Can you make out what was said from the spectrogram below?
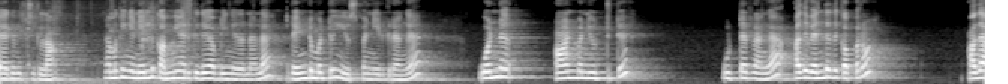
வேக வச்சுக்கலாம். நமக்கு இங்கே நெல் கம்மியாக இருக்குது அப்படிங்கிறதுனால ரெண்டு மட்டும் யூஸ் பண்ணியிருக்கிறாங்க ஒன்று ஆன் பண்ணி விட்டுட்டு விட்டுடுறாங்க அது வெந்ததுக்கப்புறம் அதை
